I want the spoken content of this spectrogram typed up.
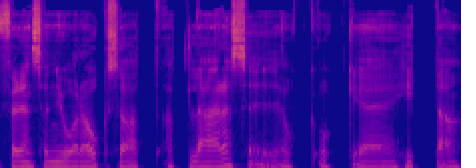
för en seniora också att, att lära sig och, och eh, hitta,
